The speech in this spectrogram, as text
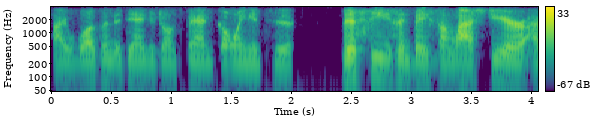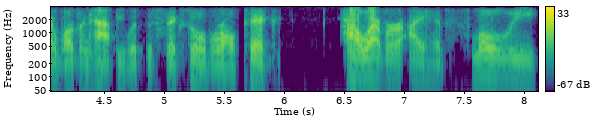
I wasn't a Daniel Jones fan going into this season based on last year. I wasn't happy with the sixth overall pick. However, I have slowly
